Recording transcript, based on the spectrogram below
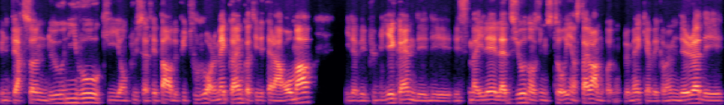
une personne de haut niveau qui en plus a fait part depuis toujours. Le mec quand même, quand il était à la Roma, il avait publié quand même des, des, smileys Lazio dans une story Instagram. Quoi. Donc le mec avait quand même déjà des,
